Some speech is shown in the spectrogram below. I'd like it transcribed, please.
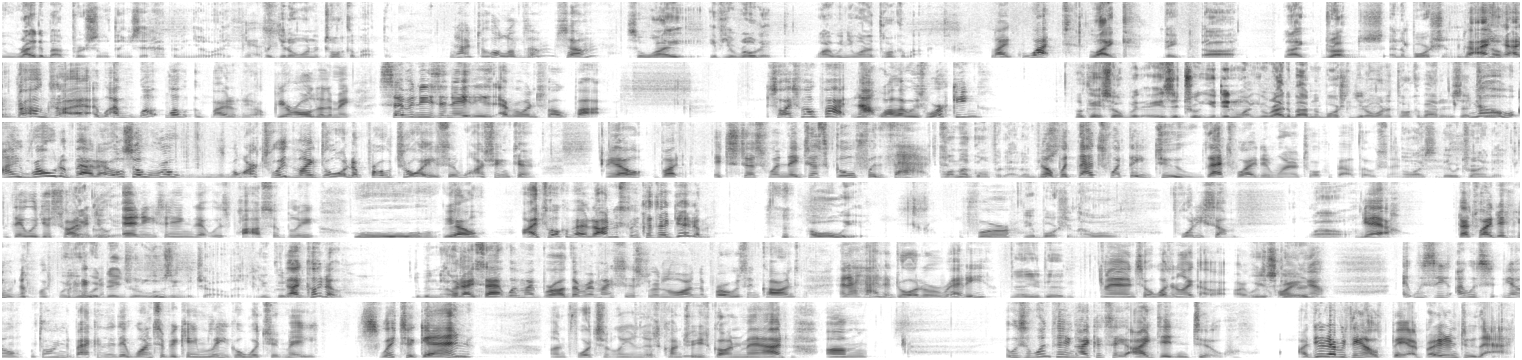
you write about personal things that happen in your life, Yes. but you don't want to talk about them. Not all of them, some. So why, if you wrote it, why wouldn't you want to talk about it? Like what? Like they, uh, like drugs and abortion. I, health I, drugs. I, I, I- what, what, I don't know. You're older than me. 70s and 80s, everyone smoked pot. So I smoked pot, not while I was working. Okay, so but is it true you didn't want you write about an abortion? You don't want to talk about it? Is that true? No, I wrote about it. I also wrote marched with my daughter pro-choice in Washington. You know, but it's just when they just go for that. Well, I'm not going for that. I'm just. No, but that's what they do. That's why I didn't want to talk about those things. Oh, I see. They were trying to. They were just trying Wrangle to do anything that was possibly, ooh, you know. I talk about it honestly because I did them How old were you? For The abortion. How old? 40 something. Wow. Yeah. That's why I didn't even know I was Well, you were in danger of losing the child then. You could. I could have. Have been But I sat with my brother and my sister in law and the pros and cons, and I had a daughter already, Yeah, you did. and so it wasn't like I, I was you crying scared? out. It was the I was you know during the back in the day once it became legal, which it may switch again. Unfortunately, in this country's gone mad. Um, it was the one thing I could say I didn't do. I did everything else bad, but I didn't do that.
